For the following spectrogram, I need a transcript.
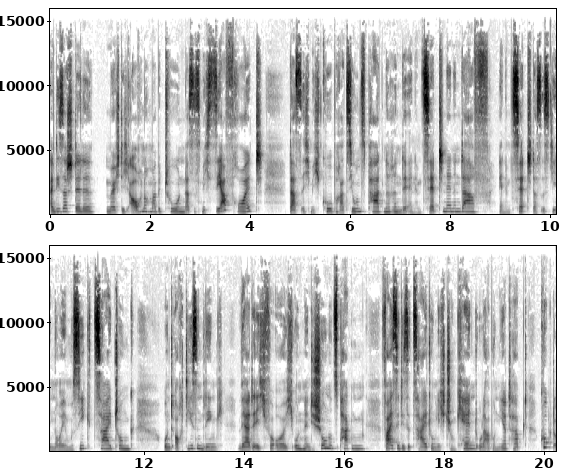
An dieser Stelle möchte ich auch nochmal betonen, dass es mich sehr freut, dass ich mich Kooperationspartnerin der NMZ nennen darf. NMZ, das ist die neue Musikzeitung. Und auch diesen Link werde ich für euch unten in die Shownotes packen. Falls ihr diese Zeitung nicht schon kennt oder abonniert habt, guckt,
